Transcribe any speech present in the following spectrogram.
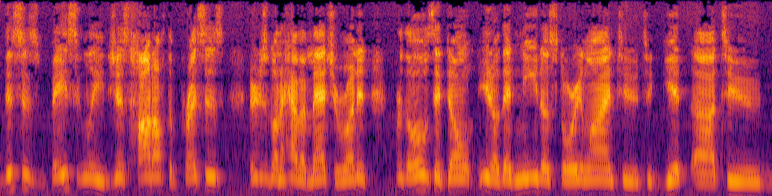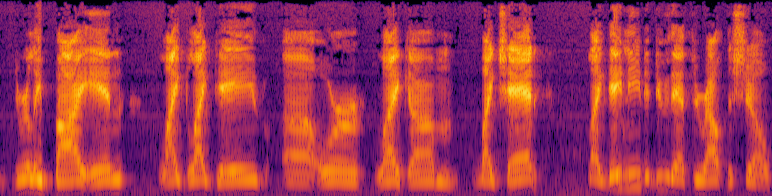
this is basically just hot off the presses. They're just going to have a match and run it. For those that don't, you know, that need a storyline to to get uh, to really buy in, like like Dave uh, or like um like Chad, like they need to do that throughout the show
